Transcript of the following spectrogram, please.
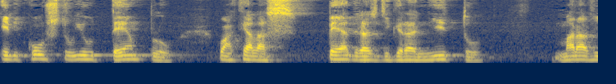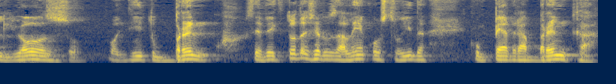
ele construiu o templo com aquelas pedras de granito maravilhoso, bonito, branco. Você vê que toda Jerusalém é construída com pedra branca.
